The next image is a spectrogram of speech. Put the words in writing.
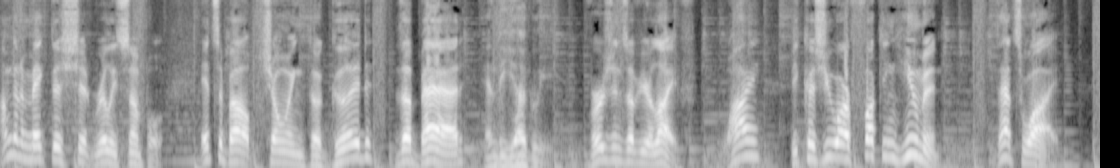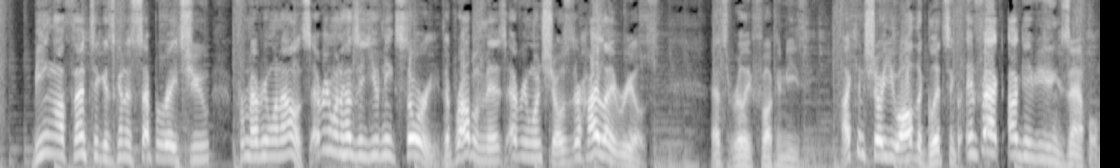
I'm gonna make this shit really simple. It's about showing the good, the bad, and the ugly versions of your life. Why? Because you are fucking human. That's why. Being authentic is going to separate you from everyone else. Everyone has a unique story. The problem is, everyone shows their highlight reels. That's really fucking easy. I can show you all the glitz and. In fact, I'll give you an example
